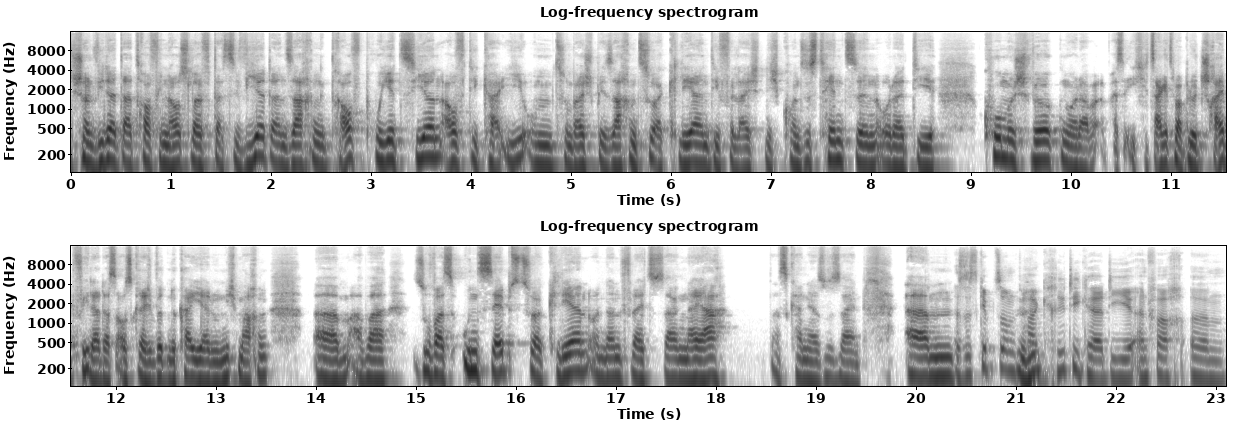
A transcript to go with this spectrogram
schon wieder darauf hinausläuft, dass wir dann Sachen drauf projizieren auf die KI, um zum Beispiel Sachen zu erklären, die vielleicht nicht konsistent sind oder die komisch wirken oder was ich, ich sage jetzt mal blöd Schreibfehler, das ausgerechnet wird eine KI ja nun nicht machen, ähm, aber sowas uns selbst zu erklären und dann vielleicht zu sagen, na ja, das kann ja so sein. Ähm, also es gibt so ein paar mhm. Kritiker, die einfach ähm,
